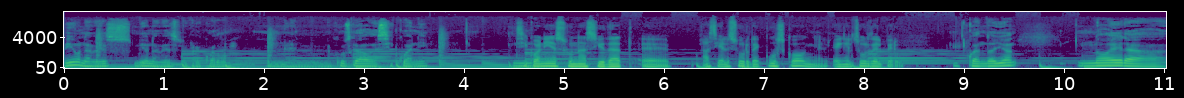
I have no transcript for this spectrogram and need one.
vi una vez, vi una vez, recuerdo, en el juzgado de Sicuani. Sicuani es una ciudad eh, hacia el sur de Cusco, en el, en el sur del Perú. cuando yo no era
